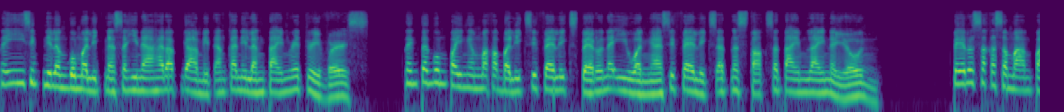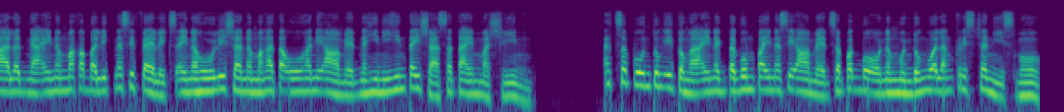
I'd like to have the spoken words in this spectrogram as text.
Naisip nilang bumalik na sa hinaharap gamit ang kanilang time retrievers. Nagtagumpay ngang makabalik si Felix pero naiwan nga si Felix at na-stuck sa timeline na yon. Pero sa kasamaang palad nga ay nang makabalik na si Felix ay nahuli siya ng mga tauhan ni Ahmed na hinihintay siya sa time machine. At sa puntong ito nga ay nagtagumpay na si Ahmed sa pagbuo ng mundong walang kristyanismo.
